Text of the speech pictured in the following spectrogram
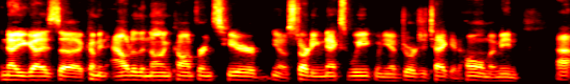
And now you guys uh, coming out of the non-conference here, you know, starting next week when you have Georgia Tech at home. I mean, uh,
